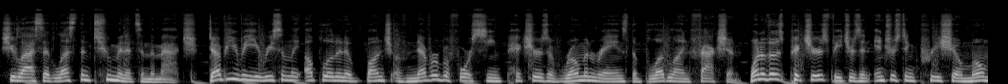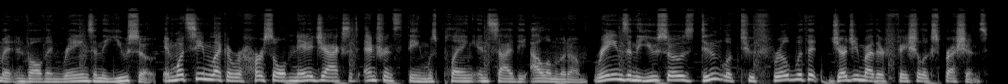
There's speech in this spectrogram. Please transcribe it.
She lasted less than two minutes in the match. WWE recently uploaded a bunch of never-before-seen pictures of Roman Reigns, the Bloodline faction. One of those pictures features an interesting pre-show moment involving Reigns and the Usos. In what seemed like a rehearsal, Nia Jax's entrance theme was playing inside the Alamodome. Reigns and the Usos didn't look too thrilled with it, judging by their facial expressions.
